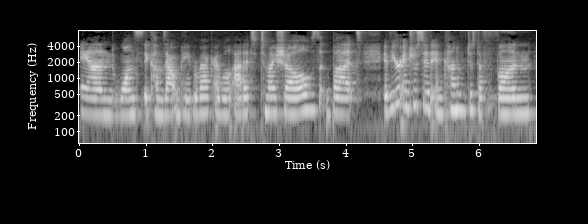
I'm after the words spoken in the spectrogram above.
and once it comes out in paperback, I will add it to my shelves. But if you're interested in kind of just a fun,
